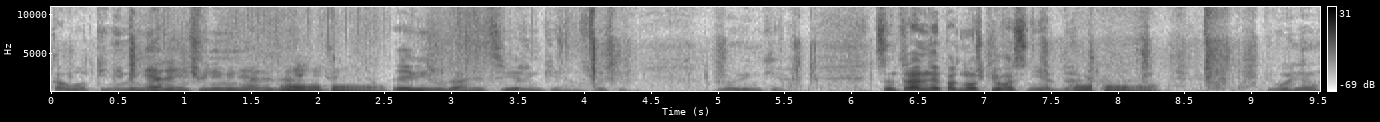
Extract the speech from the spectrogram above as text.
Колодки не меняли, ничего не меняли, да? Не, ничего не менял. Я вижу, да, они свеженькие, в смысле, новенькие. Центральной подножки у вас нет, да? Нет, не было. Понял.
